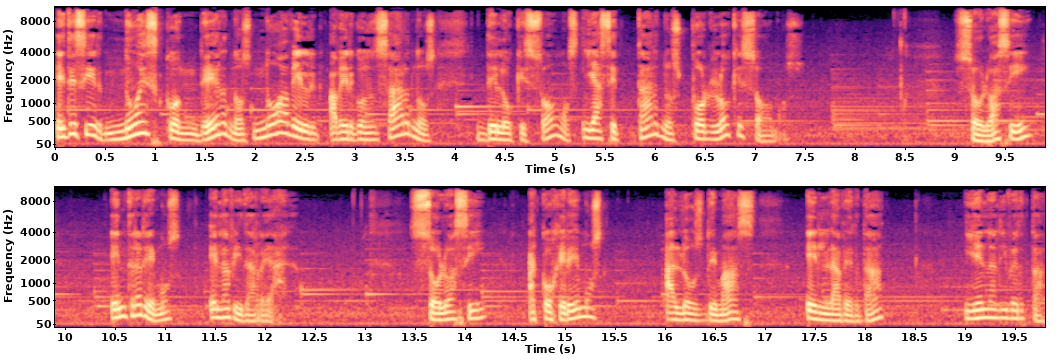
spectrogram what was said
Es decir, no escondernos, no avergonzarnos de lo que somos y aceptarnos por lo que somos. Solo así entraremos en la vida real. Solo así acogeremos a los demás en la verdad y en la libertad.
